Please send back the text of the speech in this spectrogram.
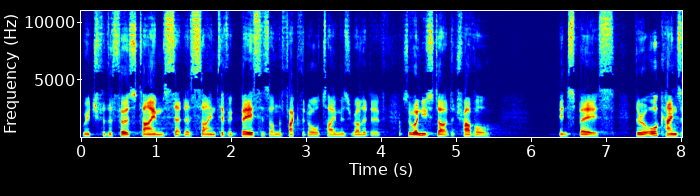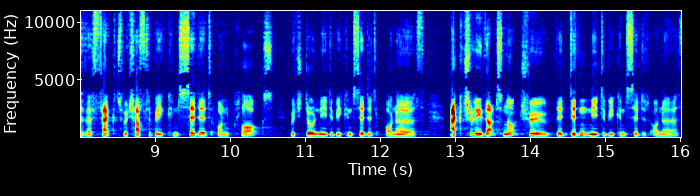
which for the first time set a scientific basis on the fact that all time is relative. So when you start to travel in space, there are all kinds of effects which have to be considered on clocks, which don't need to be considered on Earth. Actually, that's not true. They didn't need to be considered on Earth.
